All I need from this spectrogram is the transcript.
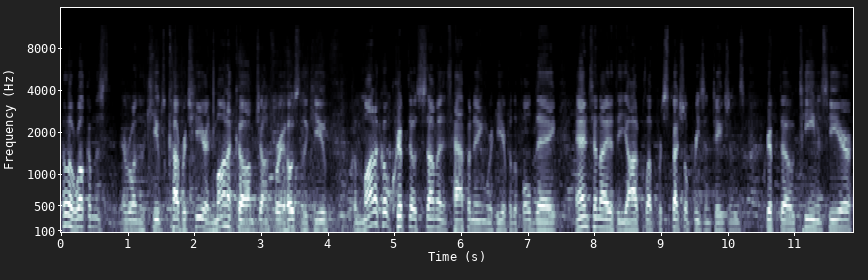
Hello, welcome to everyone to theCUBE's coverage here in Monaco. I'm John Furrier, host of theCUBE. The Monaco Crypto Summit is happening. We're here for the full day and tonight at the Yacht Club for special presentations. Crypto team is here,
